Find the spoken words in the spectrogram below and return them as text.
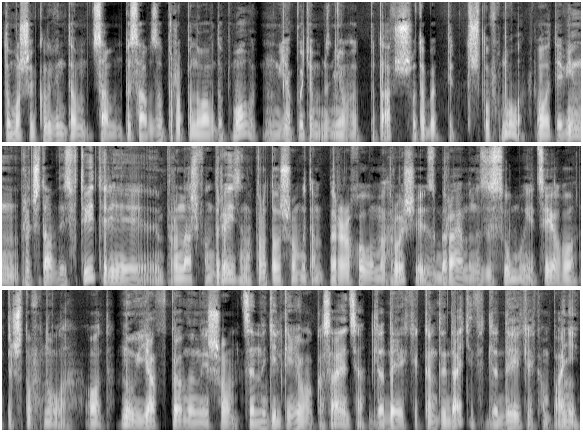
тому що коли він там сам писав, запропонував допомогу. Ну я потім з нього питав, що тебе підштовхнуло. От і він прочитав десь в Твіттері про наш фандрейзинг, про те, що ми там перераховуємо гроші, збираємо на ЗСУ, і це його підштовхнуло. От ну я впевнений, що це не тільки його касається для деяких кандидатів, для деяких компаній.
